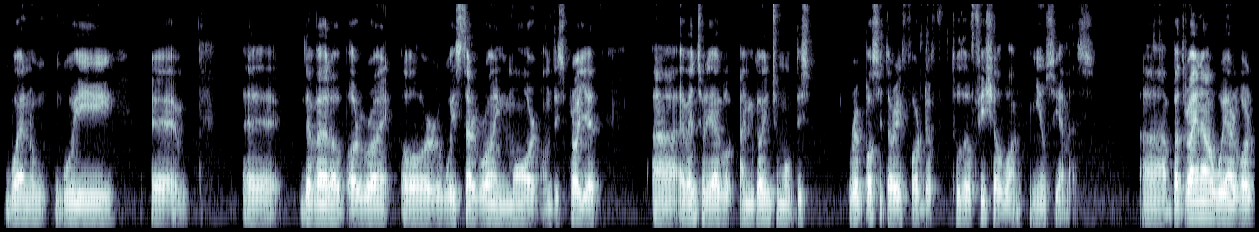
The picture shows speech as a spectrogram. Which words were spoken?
when we uh, develop or grow or we start growing more on this project, uh, eventually I am going to move this repository for the to the official one, MuuCMS. Uh, but right now we are work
